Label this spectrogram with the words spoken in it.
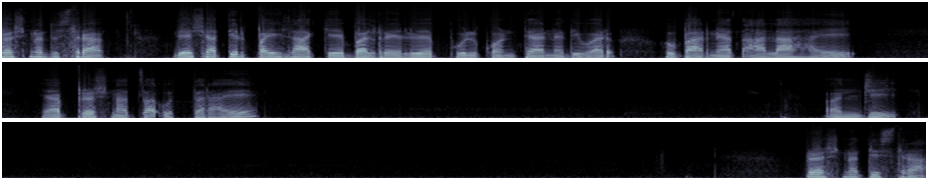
प्रश्न दुसरा देशातील पहिला केबल रेल्वे पूल कोणत्या नदीवर उभारण्यात आला आहे? या प्रश्नाचा उत्तर आहे अंजी. प्रश्न तिसरा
